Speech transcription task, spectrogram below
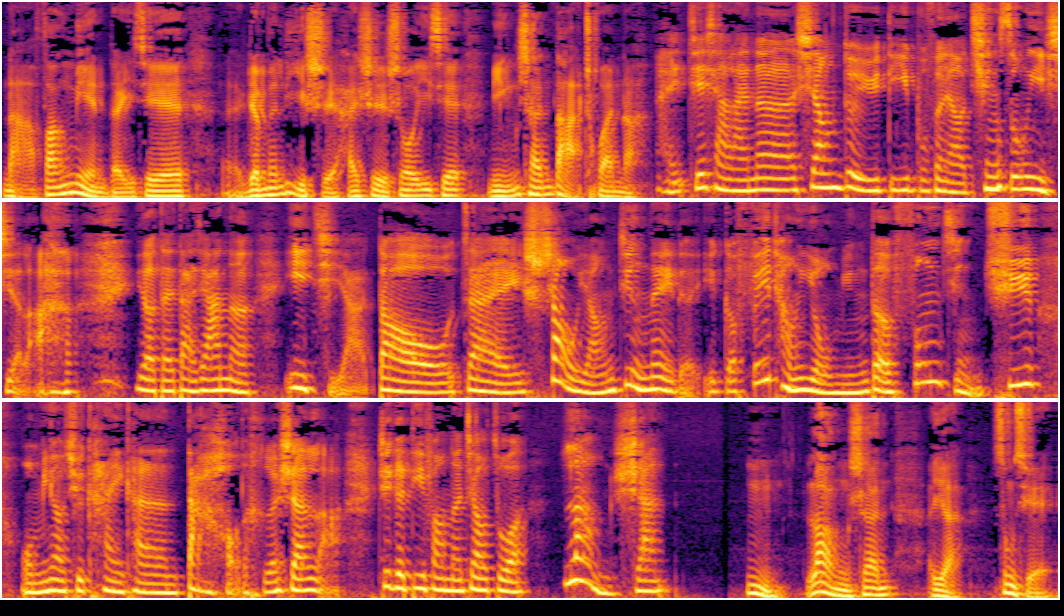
哪方面的一些呃人文历史，还是说一些名山大川呢？哎，接下来呢，相对于第一部分要轻松一些了，要带大家呢一起啊到在邵阳境内的一个非常有名的风景区，我们要去看一看大好的河山了。这个地方呢叫做浪山。嗯，浪山，哎呀，宋雪，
